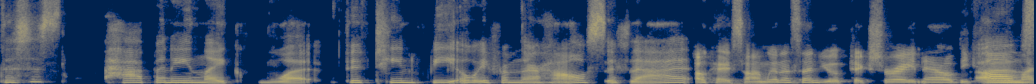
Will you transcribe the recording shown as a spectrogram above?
this is happening like what 15 feet away from their house if that okay so i'm gonna send you a picture right now because oh my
